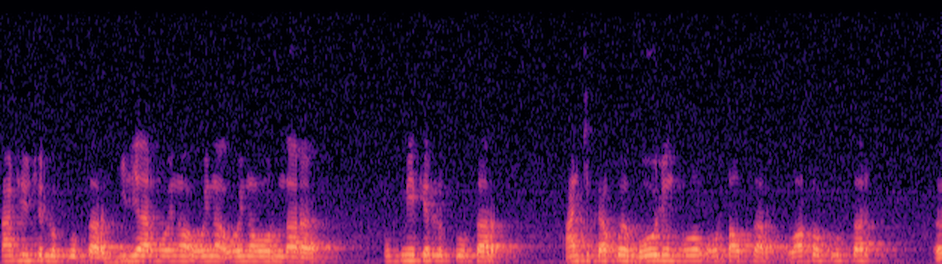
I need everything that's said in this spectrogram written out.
компьютерлік клубтар бильярд ойна, ойна, ойнау орындары букмекерлік клубтар антикафе боулинг орталықтар лото клубтар э,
